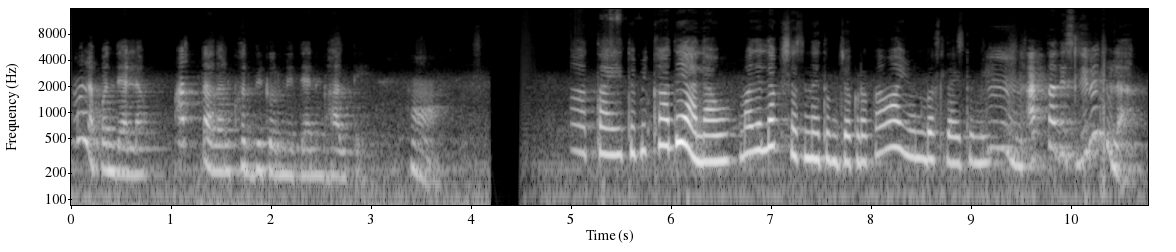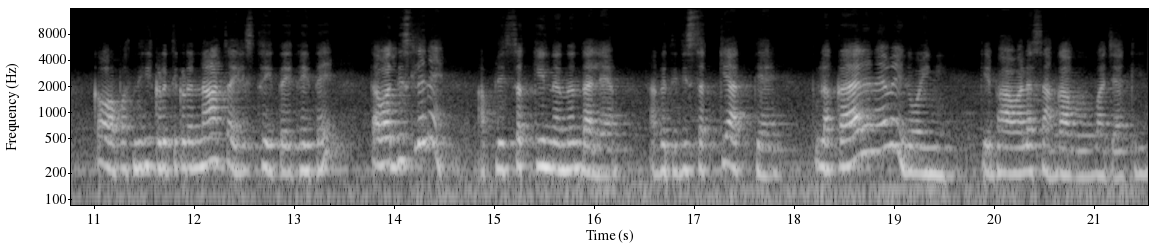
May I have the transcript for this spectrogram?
मला पण द्यायला आत्ता जाऊन खरेदी करून येते आणि घालते. हा. ताई तुम्ही कधी आला हो? माझं लक्षच नाही तुमच्याकडं. का येऊन बसलाय तुम्ही? हम्म, आत्ता दिसली रे तुला. कवापासून इकडे तिकडे नाचायलीस थै थै थै थै तेव्हा दिसले नाही? आपली सक्की ननंद आल्या. अगं तिची सक्की आत्या आहे. तुला कळालं नाही वय ग वहिनी की भावाला सांगावं माझ्या की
